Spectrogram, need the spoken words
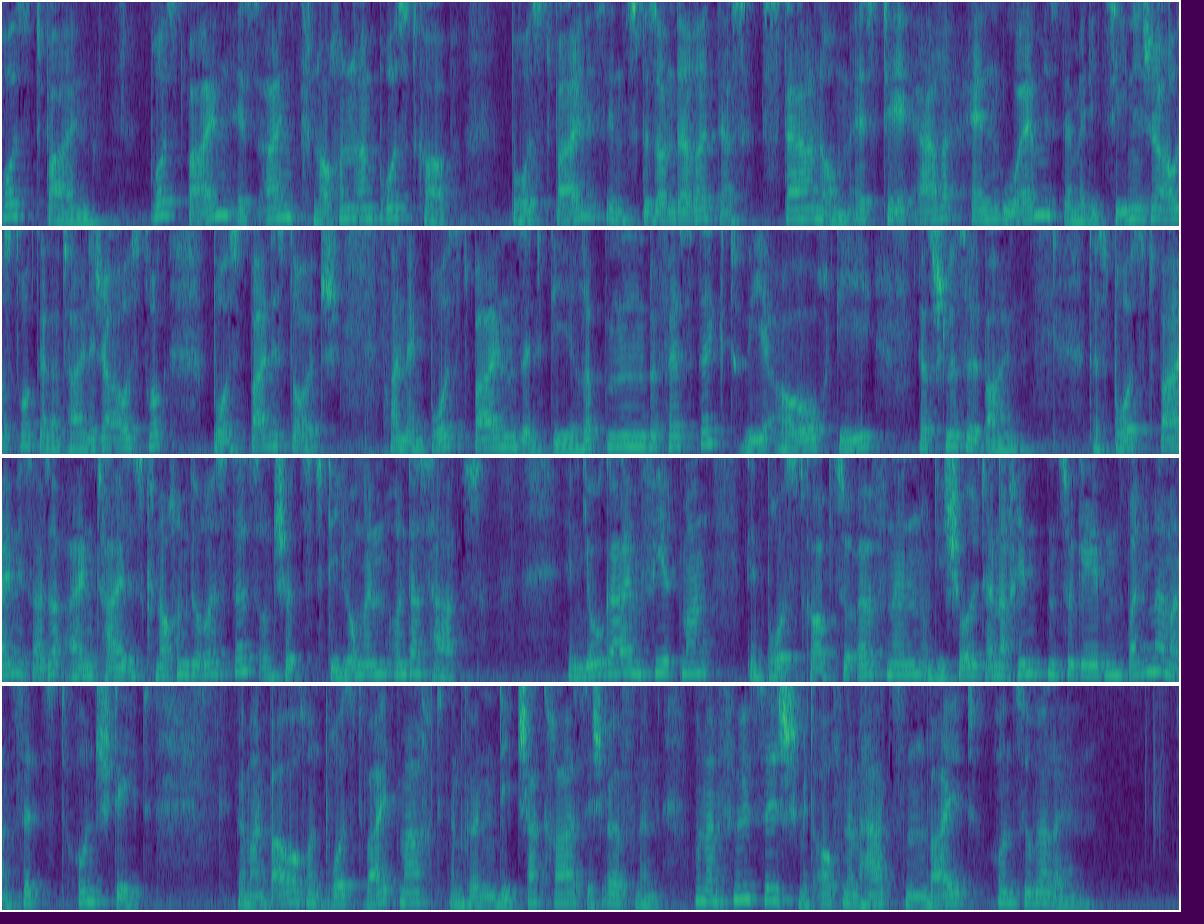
Brustbein. Brustbein ist ein Knochen am Brustkorb. Brustbein ist insbesondere das Sternum. S-T-R-N-U-M ist der medizinische Ausdruck, der lateinische Ausdruck. Brustbein ist deutsch. An dem Brustbein sind die Rippen befestigt, wie auch die, das Schlüsselbein. Das Brustbein ist also ein Teil des Knochengerüstes und schützt die Lungen und das Herz. In Yoga empfiehlt man, den Brustkorb zu öffnen und die Schulter nach hinten zu geben, wann immer man sitzt und steht. Wenn man Bauch und Brust weit macht, dann können die Chakras sich öffnen und man fühlt sich mit offenem Herzen weit und souverän.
